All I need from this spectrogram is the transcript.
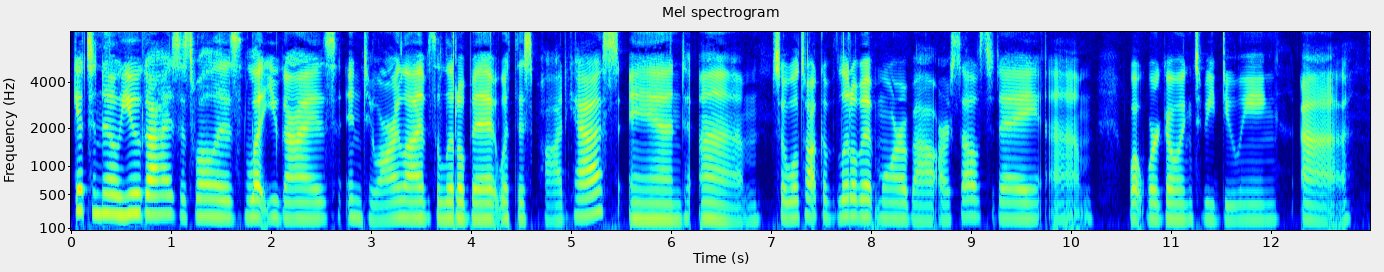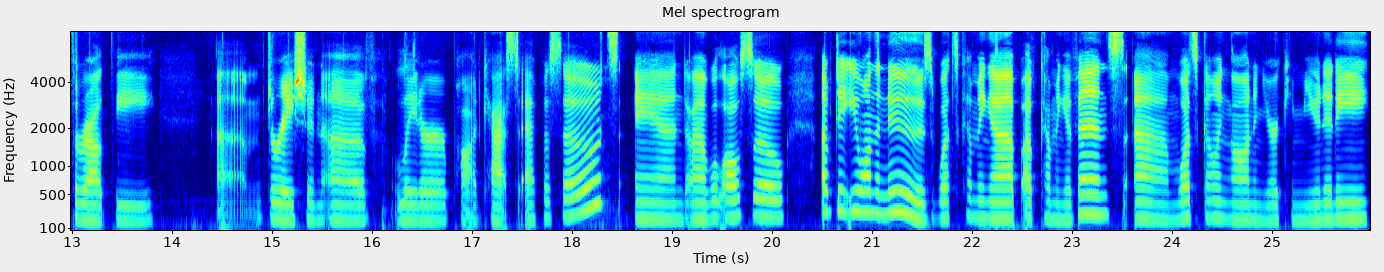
get to know you guys as well as let you guys into our lives a little bit with this podcast. And um, so, we'll talk a little bit more about ourselves today, um, what we're going to be doing uh, throughout the um, duration of later podcast episodes. And uh, we'll also update you on the news, what's coming up, upcoming events, um, what's going on in your community,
